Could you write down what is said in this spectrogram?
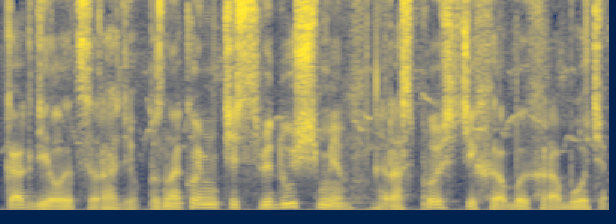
как делается радио. Познакомитесь с ведущими, расспросите их об их работе.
